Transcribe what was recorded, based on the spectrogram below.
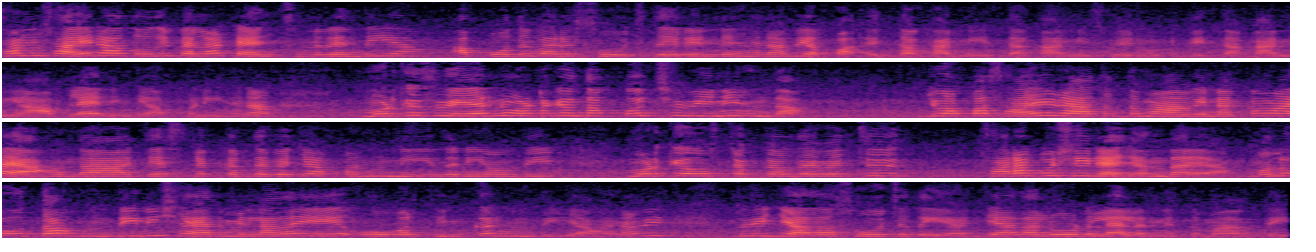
ਸਾਨੂੰ ਸਾਰੀ ਰਾਤ ਉਹਦੀ ਪਹਿਲਾਂ ਟੈਨਸ਼ਨ ਰਹਿੰਦੀ ਆ। ਆਪਾਂ ਉਹਦੇ ਬਾਰੇ ਸੋਚਦੇ ਰਹਿੰਦੇ, ਹਨਾ, ਵੀ ਆਪਾਂ ਇਦਾਂ ਕਰਨੀ ਇਦਾਂ ਕਰਨੀ, ਸਵੇਰ ਨੂੰ ਉੱਠ ਕੇ ਇਦਾਂ ਕਰਨੀ, ਆਹ ਪਲੈਨਿੰਗ ਹੈ ਆਪਣੀ, ਹਨਾ। ਮੁੜ ਕੇ ਸਵੇਰ ਨੂੰ ਉੱਠ ਕੇ ਤਾਂ ਕੁਝ ਵੀ ਨਹੀਂ ਹੁੰਦਾ। ਜੋ ਆਪਾਂ ਸਾਰੀ ਰਾਤ ਦਿਮਾਗ ਇਹਨਾਂ ਘਮਾਇਆ ਹੁੰਦਾ, ਜਿਸ ਚੱਕਰ ਦੇ ਵਿੱਚ ਆਪਾਂ ਨੂੰ ਨੀਂਦ ਨਹੀਂ ਆਉਂਦੀ, ਮੁੜ ਕੇ ਉਸ ਚੱਕਰ ਦੇ ਵਿੱਚ ਸਾਰਾ ਕੁਝ ਹੀ ਰਹਿ ਜਾਂਦਾ ਆ। ਮਤਲਬ ਉਦਾਂ ਹੁੰਦੀ ਨਹੀਂ ਸ਼ਾਇਦ ਮੈਨੂੰ ਲੱਗਦਾ ਇਹ ਓਵਰ ਥਿੰਕਰ ਹੁੰਦੀ ਆ, ਹਨਾ ਵੀ ਤੁਸੀਂ ਜ਼ਿਆਦਾ ਸੋਚਦੇ ਆ, ਜ਼ਿਆਦਾ ਲੋਡ ਲੈ ਲੈਂਦੇ ਦਿਮਾਗ ਤੇ,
